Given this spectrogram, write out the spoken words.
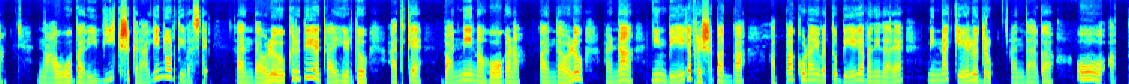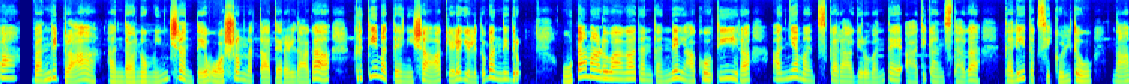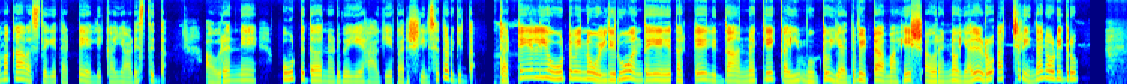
ನಾವು ಬರೀ ವೀಕ್ಷಕರಾಗಿ ನೋಡ್ತೀವಷ್ಟೆ ಅಂದವಳು ಕೃತಿಯ ಕೈ ಹಿಡಿದು ಅದಕ್ಕೆ ಬನ್ನಿ, ನಾವು ಹೋಗೋಣ. ಅಂದವಳು, ಅಣ್ಣ, ನೀನು ಬೇಗ ಫ್ರೆಶ್ ಅಪ್ ಆಗಿ ಬಾ. ಅಪ್ಪ ಕೂಡ ಇವತ್ತು ಬೇಗ ಬಂದಿದ್ದಾರೆ ನಿನ್ನ ಕೇಳಿದ್ರು. ಅಂದಾಗ, ಓ, ಅಪ್ಪ, ಬಂದ್ಬಿಟ್ರಾ? ಅಂದವನು ಮಿಂಚಿನಂತೆ ವಾಶ್ರೂಮ್ನತ್ತ ತೆರಳಿದಾಗ ಕೃತಿ ಮತ್ತು ನಿಶಾ ಕೆಳಗಿಳಿದು ಬಂದಿದ್ರು. ಊಟ ಮಾಡುವಾಗ ತನ್ನ ತಂದೆ ಯಾಕೋ ತೀರಾ ಅನ್ಯಮನಸ್ಕರಾಗಿರುವಂತೆ ಆದಿ ಕಾಣಿಸಿದಾಗ ತಲೆ ತಗ್ಸಿ ಕುಳಿತು ನಾಮಕಾವಸ್ಥೆಗೆ ತಟ್ಟೆಯಲ್ಲಿ ಕೈ ಆಡಿಸ್ತಿದ್ದ. ಅವರನ್ನೇ ಊಟದ ನಡುವೆಯೇ ಹಾಗೆ ಪರಿಶೀಲಿಸತೊಡಗಿದ್ದ. ತಟ್ಟೆಯಲ್ಲಿ ಊಟವಿನ್ನು ಉಳಿದಿರುವಂತೆಯೇ ತಟ್ಟೆಯಲ್ಲಿದ್ದ ಅನ್ನಕ್ಕೆ ಕೈ ಮುಗಿದು ಎದ್ಬಿಟ್ಟ ಮಹೇಶ್ ಅವರನ್ನು ಎಲ್ಲರೂ ಅಚ್ಚರಿಯಿಂದ ನೋಡಿದ್ರು.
